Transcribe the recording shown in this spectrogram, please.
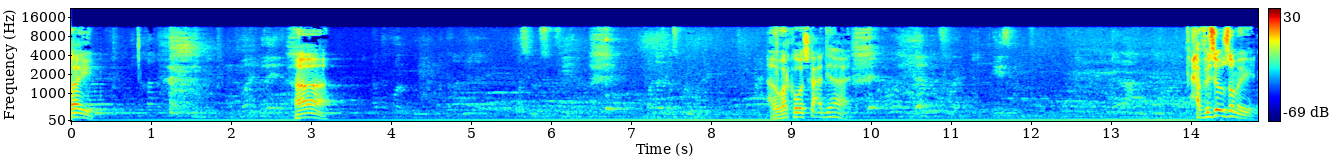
ayib warka waa iska cadihaad xafiisya u sameeyeen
